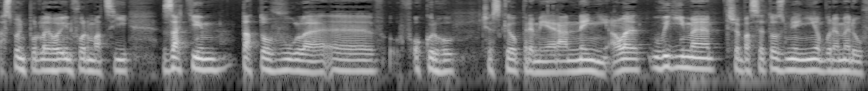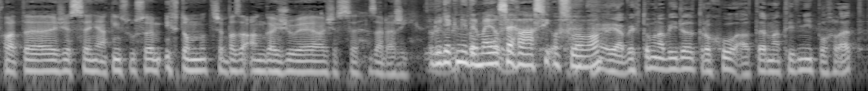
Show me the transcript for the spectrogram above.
aspoň podle jeho informací zatím tato vůle v okruhu českého premiéra není. Ale uvidíme, třeba se to změní a budeme doufat, eh, že se nějakým způsobem i v tom třeba zaangažuje a že se zadaří. Luděk Niedermayer se hlásí o slovo. Já bych tomu nabídl trochu alternativní pohled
